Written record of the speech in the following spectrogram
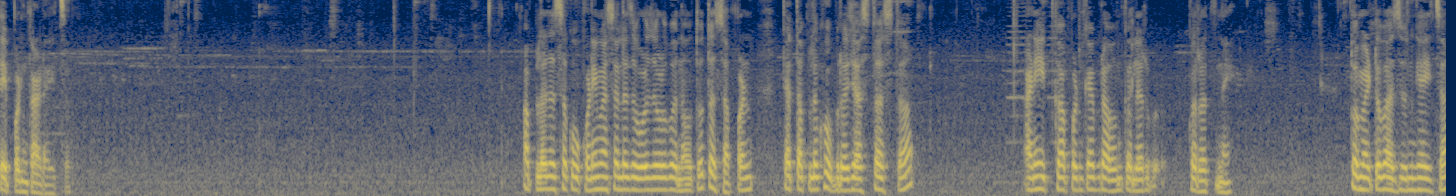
ते पण काढायचं. आपला जसं कोकणी मसाला जवळजवळ बनवतो तसा पण त्यात आपलं खोबरं जास्त असतं आणि इतकं आपण काय ब्राऊन कलर करत नाही. टोमॅटो भाजून घ्यायचा.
